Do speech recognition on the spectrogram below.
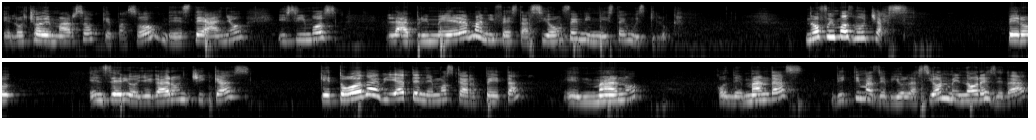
el 8 de marzo que pasó de este año, hicimos la primera manifestación feminista en Whisky Lucan. No fuimos muchas, pero en serio, llegaron chicas que todavía tenemos carpeta en mano con demandas, víctimas de violación, menores de edad.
